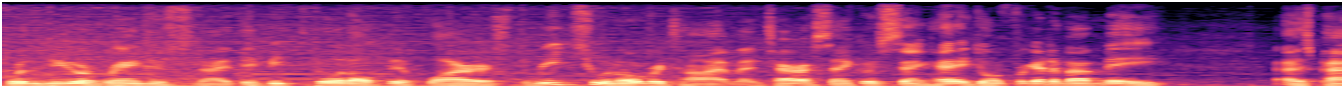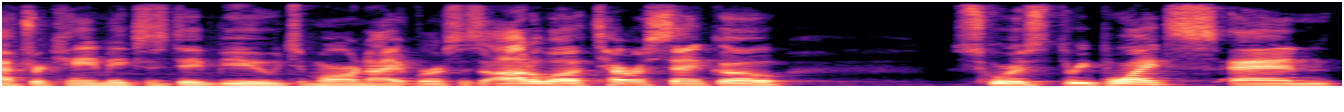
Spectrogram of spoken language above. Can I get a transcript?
for the New York Rangers tonight. They beat the Philadelphia Flyers 3 2 in overtime, and Tarasenko is saying, hey, don't forget about me as Patrick Kane makes his debut tomorrow night versus Ottawa. Tarasenko scores three points and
